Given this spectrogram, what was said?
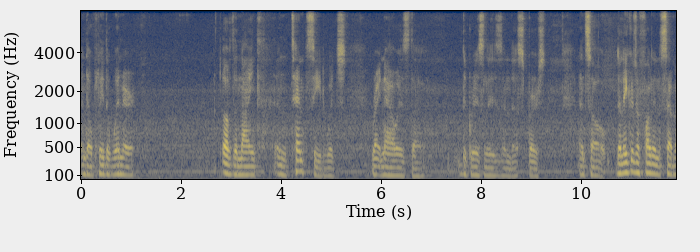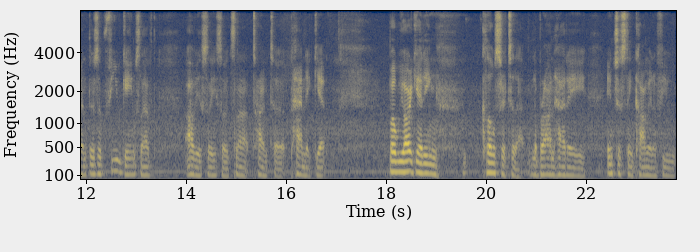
and they'll play the winner of the ninth and tenth seed, which right now is the the Grizzlies and the Spurs. And so the Lakers are falling to seventh. There's a few games left, obviously, so it's not time to panic yet. But we are getting closer to that. LeBron had a interesting comment a few,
